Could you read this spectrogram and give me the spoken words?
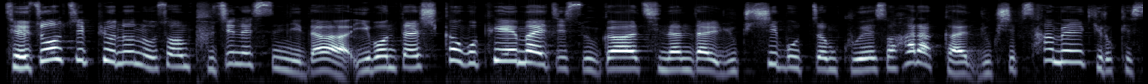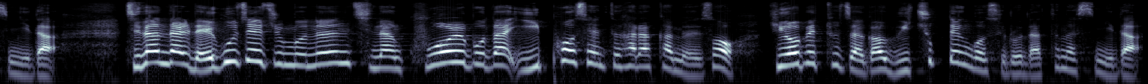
제조업 지표는 우선 부진했습니다. 이번 달 시카고 PMI 지수가 지난달 65.9에서 하락한 63을 기록했습니다. 지난달 내구재 주문은 지난 9월보다 2% 하락하면서 기업의 투자가 위축된 것으로 나타났습니다.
